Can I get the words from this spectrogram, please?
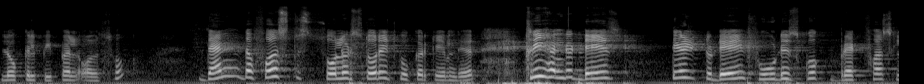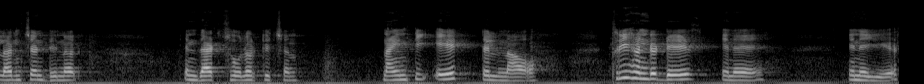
local people also. Then the first solar storage cooker came there. 300 days Till today, food is cooked breakfast, lunch, and dinner in that solar kitchen. 98 till now. 300 days in a, in a year.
